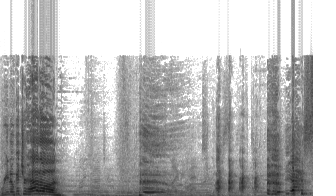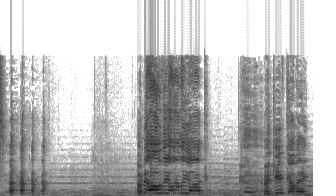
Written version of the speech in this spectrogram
Reno, get your hat on! My magic will my revenge. yes! oh no, the other Leok! they keep coming!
